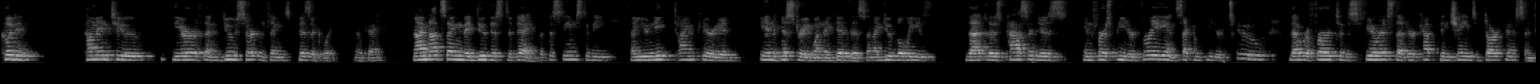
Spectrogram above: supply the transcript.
couldn't come into the earth and do certain things physically. Okay. Now, I'm not saying they do this today, but this seems to be a unique time period in history when they did this. And I do believe that those passages in First Peter 3 and Second Peter 2 that refer to the spirits that are kept in chains of darkness, and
